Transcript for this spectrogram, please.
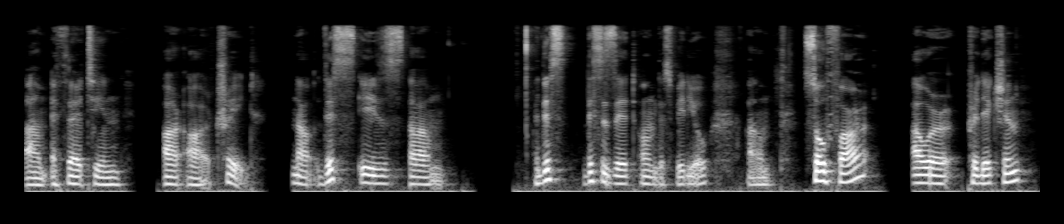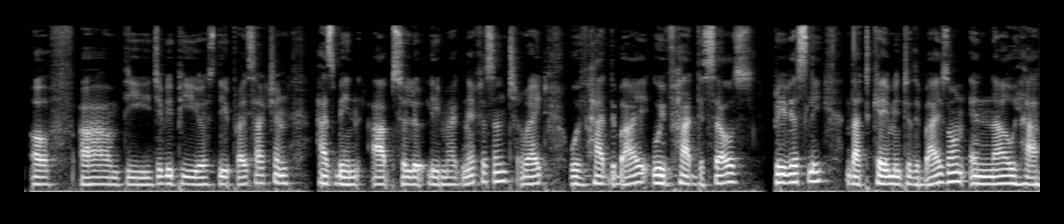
um, a 13 RR trade. Now this is um, this this is it on this video. Um, so far, our prediction of um, the GBP USD price action has been absolutely magnificent, right? We've had the buy, we've had the sells previously that came into the buy zone and now we have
